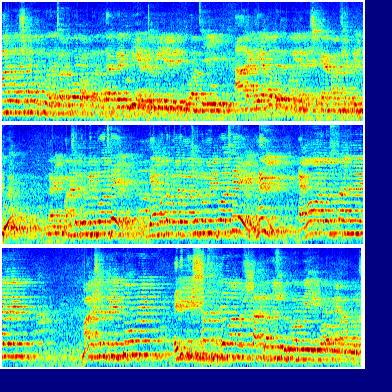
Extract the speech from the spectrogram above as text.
মানুষ এমন করে চটপট থাকবে দুনিয়ার জমিনে মৃত্যু আছে। আর কেয়ামতের ময়দানে সেখানে মানুষের মৃত্যু নাই। মানুষের কোনো মৃত্যু আছে? কেয়ামতের ময়দানে মানুষের কোনো মৃত্যু আছে? নেই। এমন অবস্থা হয়ে যাবে। মানুষের মৃত্যু এদিকে শাস্তিতে মানুষ কাতরাতে শুরু করবে। গরমে মানুষ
